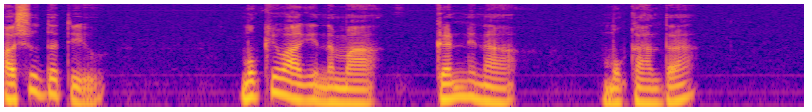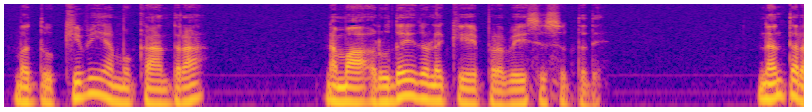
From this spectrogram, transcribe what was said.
ಅಶುದ್ಧತೆಯು ಮುಖ್ಯವಾಗಿ ನಮ್ಮ ಕಣ್ಣಿನ ಮುಖಾಂತರ ಮತ್ತು ಕಿವಿಯ ಮುಖಾಂತರ ನಮ್ಮ ಹೃದಯದೊಳಕ್ಕೆ ಪ್ರವೇಶಿಸುತ್ತದೆ. ನಂತರ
